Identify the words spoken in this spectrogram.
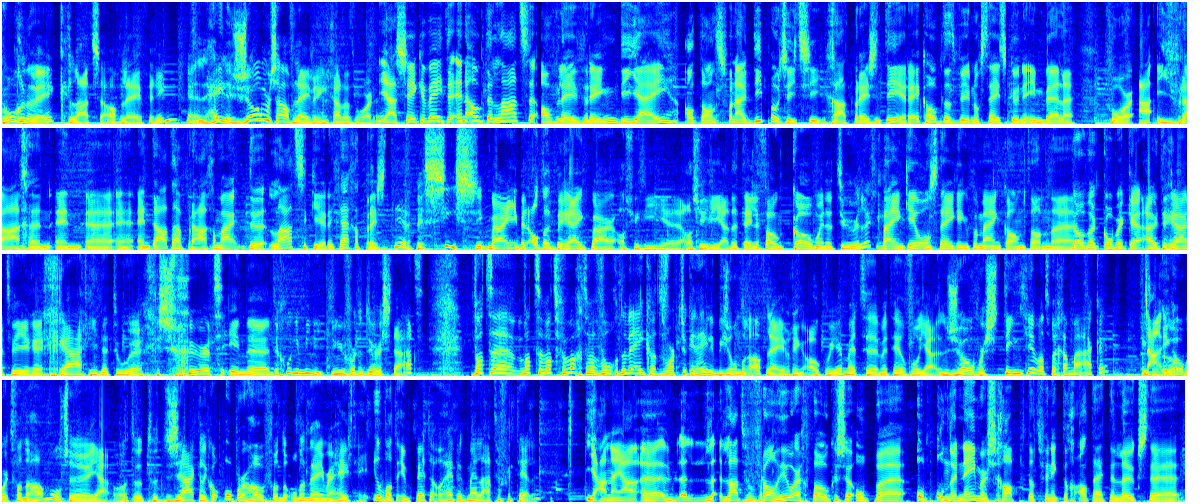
Volgende week, laatste aflevering. Een hele zomerse aflevering gaat het worden. Ja, zeker weten. En ook de laatste aflevering die jij, althans vanuit die positie, gaat presenteren. Ik hoop dat we je nog steeds kunnen inbellen voor AI-vragen en, uh, en datavragen. Maar de laatste keer dat jij gaat presenteren. Precies. Maar ik ben altijd bereikbaar als jullie, uh, als jullie aan de telefoon komen natuurlijk. Bij een keelontsteking van mijn kant dan... Uh, dan, dan, kom ik uiteraard weer graag hier naartoe gescheurd in de groene mini die nu voor de deur staat. Wat, wat, wat verwachten we volgende week. Want het wordt natuurlijk een hele bijzondere aflevering ook weer. Met, uh, met heel veel, ja, een zomerstintje wat we gaan maken. Nou, Robert van der Ham, onze ja, het, zakelijke opperhoofd van de ondernemer, heeft heel wat in petto, heb ik mij laten vertellen. Ja, nou ja, uh, laten we vooral heel erg focussen op, uh, op ondernemerschap. Dat vind ik toch altijd de leukste,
